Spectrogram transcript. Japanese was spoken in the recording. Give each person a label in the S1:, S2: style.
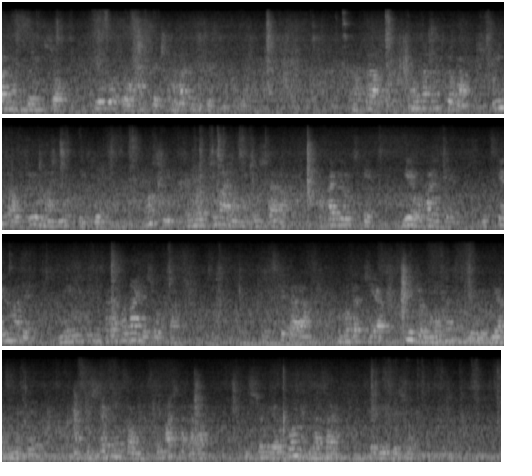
S1: カの福音書15章8節70節ですまた女の人が銀貨を10枚持っていてもしその1枚をなくしたら明かりをつけ家を吐いて見つけるまで念入りに探さないでしょうか。見つけたら友達や近所の女たちを呼び集めてなくした銀貨を見つけましたから一緒に喜んでくださいと言うでしょう。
